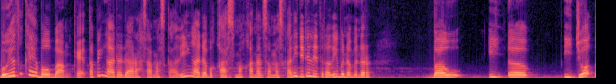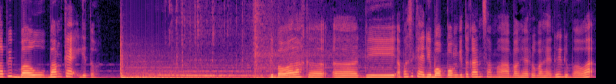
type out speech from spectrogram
baunya tuh kayak bau bangke tapi nggak ada darah sama sekali nggak ada bekas makanan sama sekali. Jadi literally bener-bener bau i, uh, ijo tapi bau bangke gitu. Dibawalah ke uh, di apa sih kayak dibopong gitu kan sama bang Heru. Bang Henry dibawa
